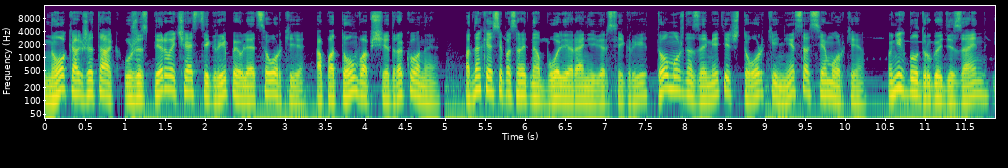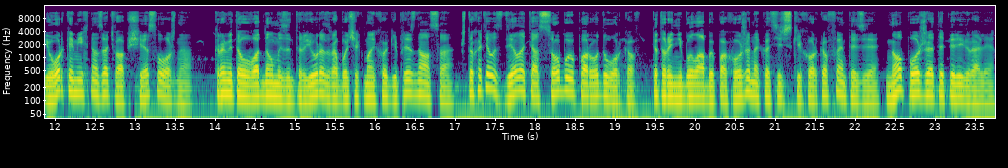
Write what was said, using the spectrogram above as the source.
Но как же так, уже с первой части игры появляются орки, а потом вообще драконы. Однако если посмотреть на более ранние версии игры, то можно заметить, что орки не совсем орки. У них был другой дизайн, и орками их назвать вообще сложно. Кроме того, в одном из интервью разработчик Майхоги признался, что хотел сделать особую породу орков, которая не была бы похожа на классических орков фэнтези, но позже это переиграли.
